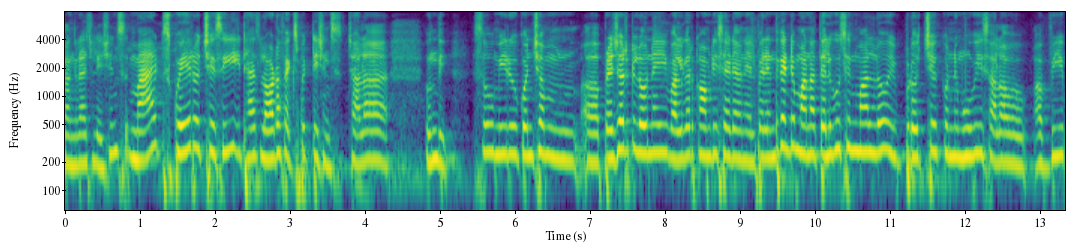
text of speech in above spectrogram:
congratulations Mad Square వచ్చేసి it has lot of expectations చాలా ఉంది. సో మీరు కొంచెం ప్రెషర్కి లోనే వల్గర్ కామెడీ సైడ్ ఏమైనా వెళ్ళిపోయారు? ఎందుకంటే మన తెలుగు సినిమాల్లో ఇప్పుడు వచ్చే కొన్ని మూవీస్ అలా అవి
